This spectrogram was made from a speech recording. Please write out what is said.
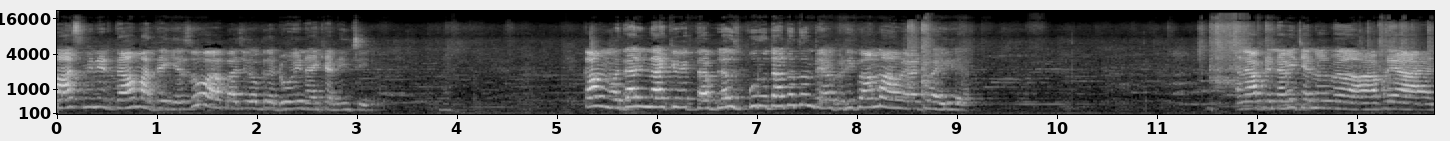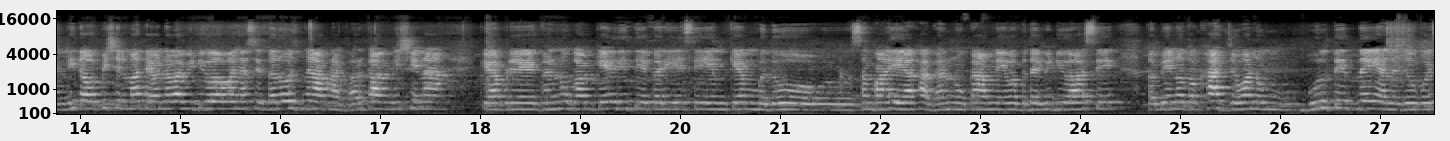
પાંચ મિનિટ તો આમાં થઈ ગયા. જો આ બાજુ બધા ઢોળી નાખ્યા નીચે. કામ વધારી નાખ્યું. એક તો બ્લાઉઝ પૂરું થતું હતું ને ત્યાં ઘડીક આમાં આવે અટવાઈ ગયા. અને આપણે નવી ચેનલમાં આપણે આ લીધા ઓફિશિયલમાં તેવા નવા વીડિયો આવવાના છે દરરોજના આપણા ઘરકામ વિશેના, કે આપણે ઘરનું કામ કેવી રીતે કરીએ છીએ, એમ કેમ બધું સંભાળીએ આખા ઘરનું કામ ને એવા બધા વીડિયો આવશે. તો બેનો તો ખાસ જોવાનું ભૂલતી જ નહીં અને જો કોઈ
